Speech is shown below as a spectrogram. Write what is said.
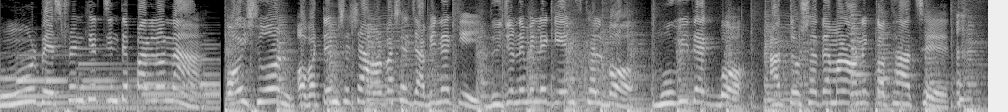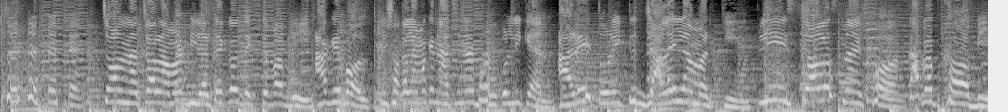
মুমুর বেস্ট ফ্রেন্ড কে চিনতে পারল না। ওই শোন ওভারটাইম শেষে আমার বাসায় যাবি নাকি? দুইজনে মিলে গেমস খেলব মুভি দেখব। আর তোর সাথে আমার অনেক কথা আছে। চল না, চল, আমার বিড়ালটাকেও দেখতে পাবি। আগে বল, তুই সকালে আমাকে নাচিনার ভান করলি কেন? আরে, তোর একটু জ্বালাইলাম আর কি। প্লিজ, চলস না এখন। কাবাব খাওয়াবি,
